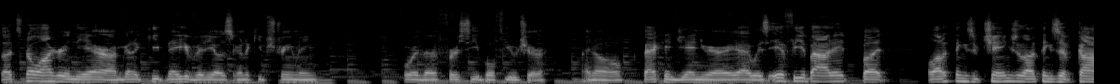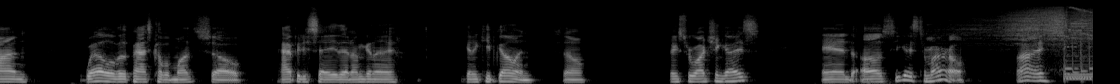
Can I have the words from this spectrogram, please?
that's no longer in the air. I'm gonna keep making videos. I'm gonna keep streaming for the foreseeable future. I know back in January I was iffy about it, but a lot of things have changed. A lot of things have gone well over the past couple months. So happy to say that I'm gonna gonna keep going. So thanks for watching, guys, and I'll see you guys tomorrow. Bye.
